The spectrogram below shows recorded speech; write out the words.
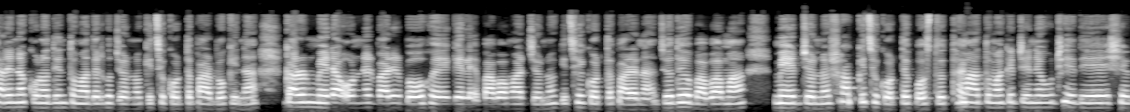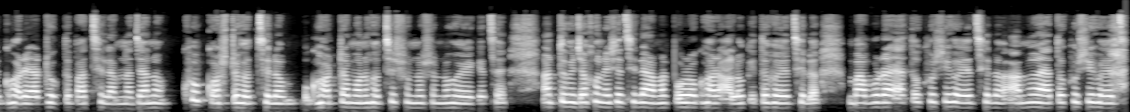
জানি না কোনোদিন তোমাদের জন্য কিছু করতে পারব কিনা, কারণ মেয়েরা অন্যের বাড়ির বউ হয়ে গেলে বাবা মার জন্য কিছুই করতে পারে না। যদিও বাবা মা মেয়ের জন্য সবকিছু করতে প্রস্তুত থাকে। মা তোমাকে ট্রেনে উঠিয়ে দিয়ে এসে ঘরে আর ঢুকতে পারছিলাম না, জানো? খুব কষ্ট হচ্ছিল। ঘরটা মনে হচ্ছে শূন্য শূন্য হয়ে গেছে। আর তুমি যখন এসেছিলে, আমার পুরো ঘর আলোকিত হয়েছিল। বাবুরা এত খুশি হয়েছিল, আমিও এত খুশি হয়েছি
